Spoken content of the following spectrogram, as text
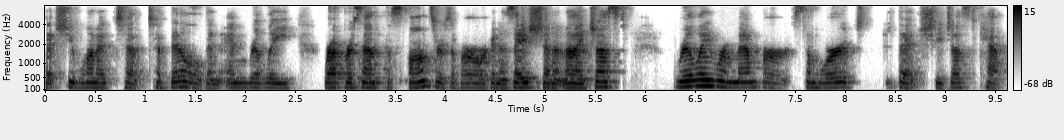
that she wanted to, to build and, and really represent the sponsors of our organization. And I just really remember some words that she just kept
